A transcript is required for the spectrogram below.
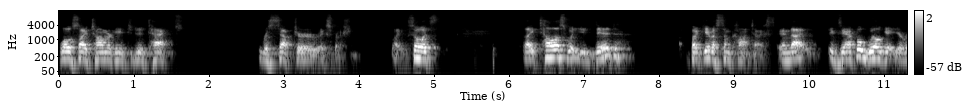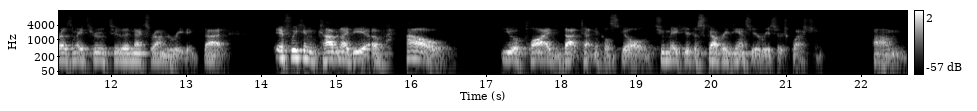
flow cytometry to detect receptor expression. Like, so it's like, tell us what you did, but give us some context. And that example will get your resume through to the next round of reading. That if we can have an idea of how you applied that technical skill to make your discovery to answer your research question. Um,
